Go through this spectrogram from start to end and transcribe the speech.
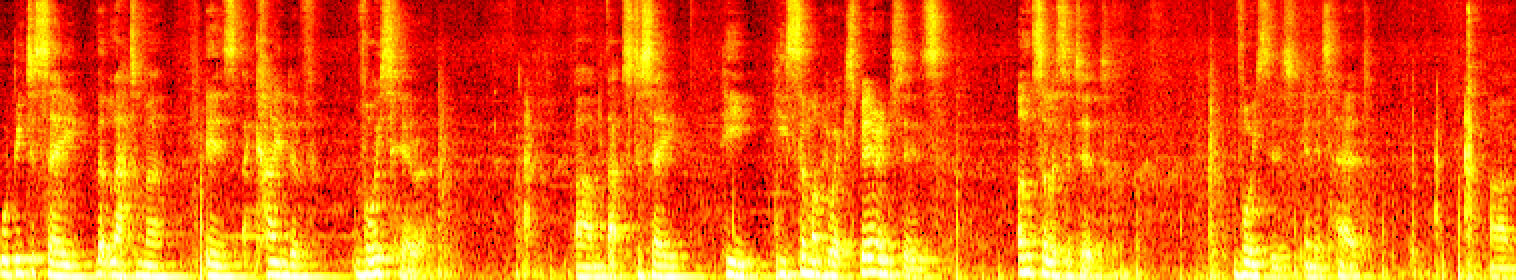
would be to say that Latimer is a kind of voice hearer. Um, that's to say, he, he's someone who experiences unsolicited voices in his head. Um,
